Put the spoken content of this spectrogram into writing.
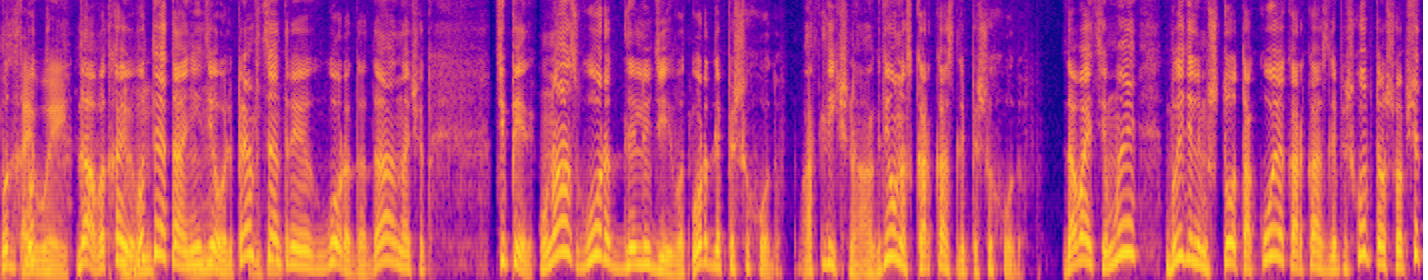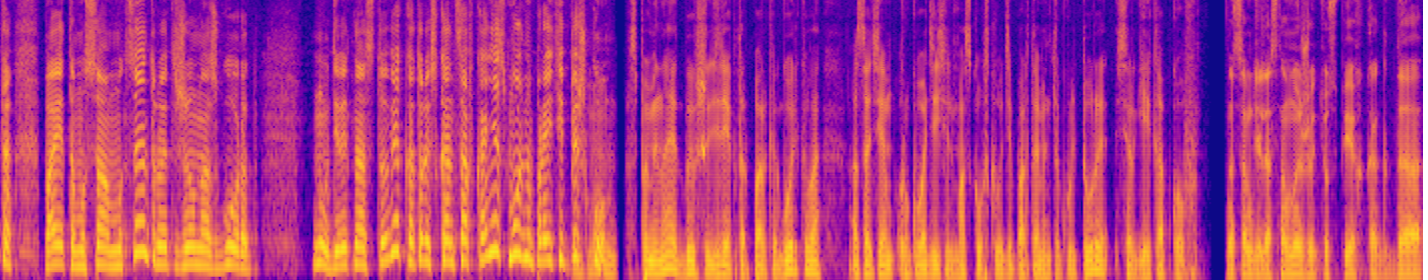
Вот, вот. Вот, да, вот хайвей. Угу. Вот это они угу. делали. Прямо угу. в центре города, да, значит. Теперь, у нас город для людей, вот город для пешеходов. Отлично. А где у нас каркас для пешеходов? Давайте мы выделим, что такое каркас для пешеходов, потому что вообще-то по этому самому центру, это же у нас город ну, 19 век, который с конца в конец можно пройти пешком. Угу. Вспоминает бывший директор парка Горького, а затем руководитель Московского департамента культуры Сергей Капков. На самом деле основной же успех, когда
